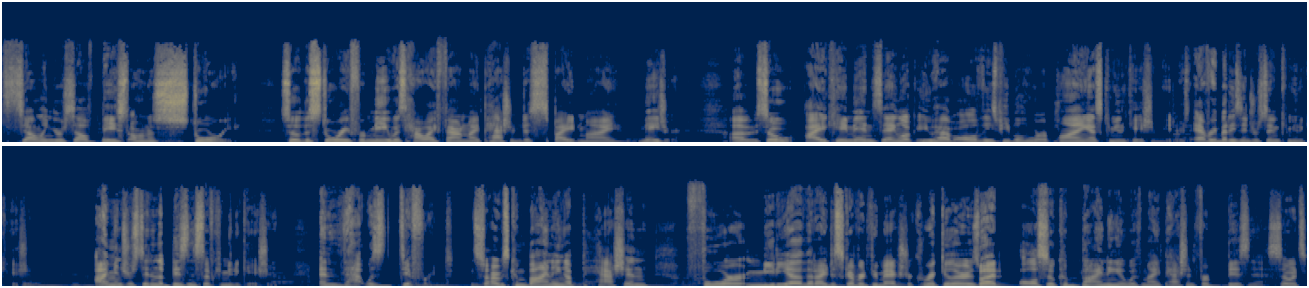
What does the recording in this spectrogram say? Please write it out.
selling yourself based on a story. So the story for me was how I found my passion despite my major. Uh, so I came in saying, look, you have all of these people who are applying as communication majors. Everybody's interested in communication. I'm interested in the business of communication. And that was different. So I was combining a passion for media that I discovered through my extracurriculars, but also combining it with my passion for business. So it's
